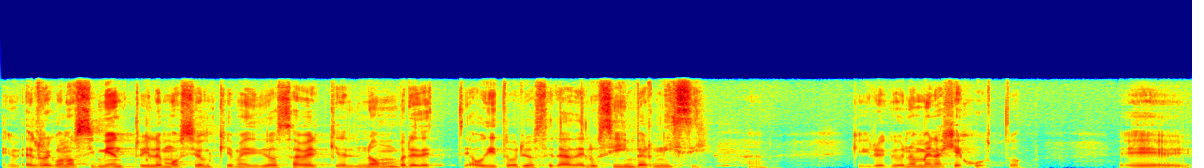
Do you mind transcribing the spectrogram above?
el reconocimiento y la emoción que me dio saber que el nombre de este auditorio será de Lucía Invernici, ¿ah? que creo que es un homenaje justo, eh,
